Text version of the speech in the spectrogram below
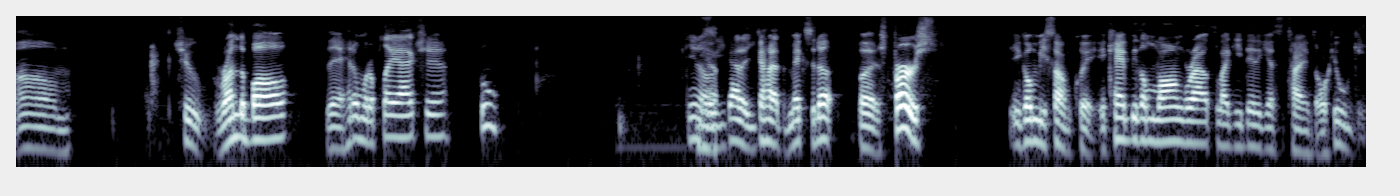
um, shoot, run the ball, then hit him with a play action. Boop. You know, Yeah. you gotta you gotta have to mix it up. But first, it gonna be something quick. It can't be them long routes like he did against the Titans, or he'll get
